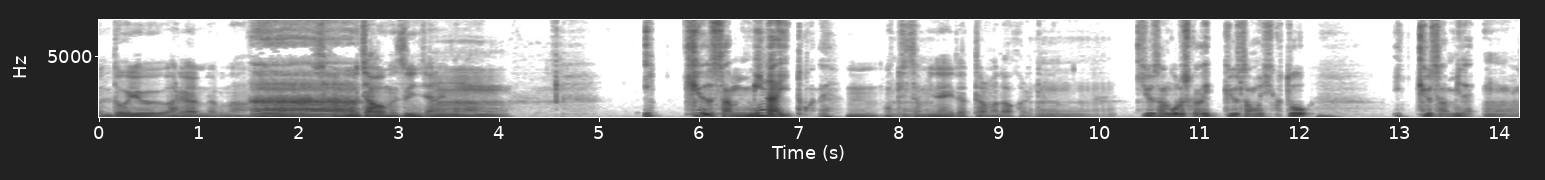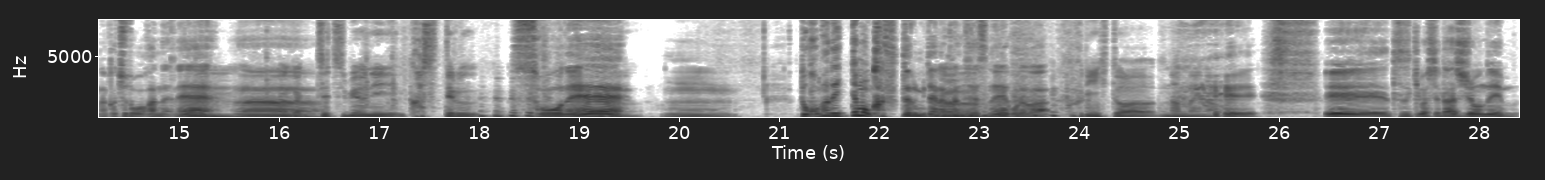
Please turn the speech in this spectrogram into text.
うん。どういうあれなんだろうな。あ3をじゃはむずいんじゃないかーうな。ん。193見ないとかね。うん。おきさん見ないだったらまだわかるけど。93殺しから193を引くと、193見ない。うん、なんかちょっとわかんないね。うん。なんか絶妙にかすってる。そうね。うん。どこまで行ってもかすってるみたいな感じですね、これは。クリーンヒットはなんないな。えーえー続きまして、ラジオネーム、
